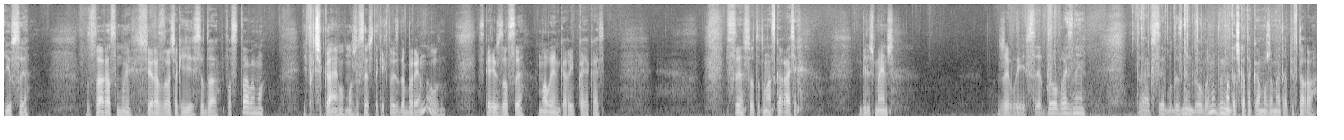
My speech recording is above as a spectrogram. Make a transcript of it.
І все. Зараз ми ще разочок її сюди поставимо і почекаємо, може все ж таки хтось добере. Ну, скоріш за все, маленька рибка якась. Все, що тут у нас карасик? Більш-менш живий, все добре з ним. Так, все буде з ним добре. Ну, вимоточка така, може, метра півтора.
